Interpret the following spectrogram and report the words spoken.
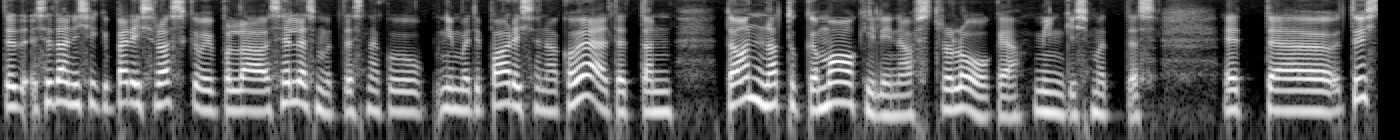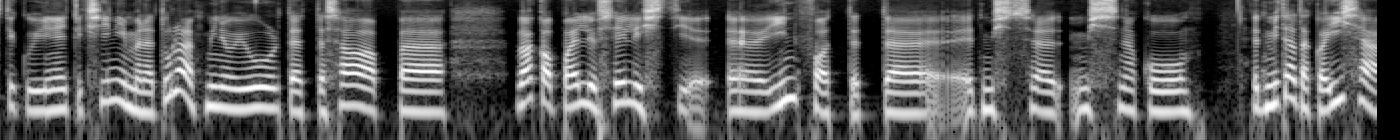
seda on isegi päris raske võib-olla selles mõttes nagu niimoodi paari sõnaga öelda, et on, ta on natuke maagiline astroloogia mingis mõttes. et äh, tõesti, kui näiteks inimene tuleb minu juurde, et ta saab väga palju sellist infot, et, et mis, mis nagu et mida ta ka ise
